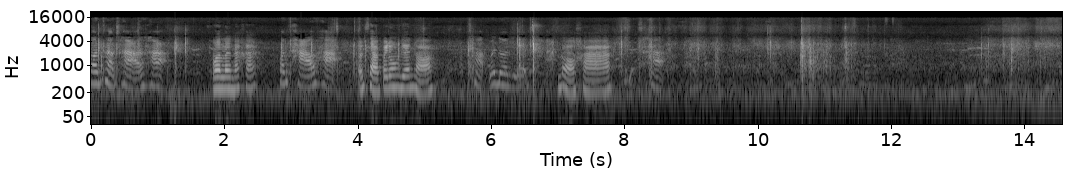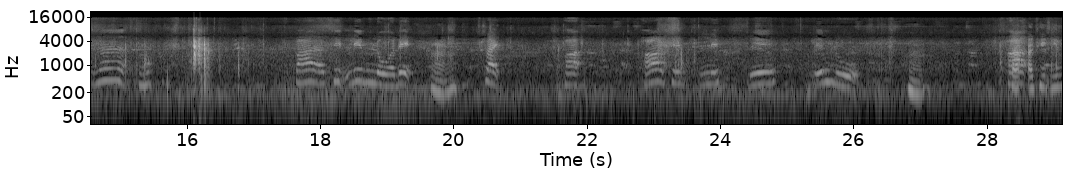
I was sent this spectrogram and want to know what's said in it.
วันเสาร์ค่ะ วันอะไรนะคะ วันเช้าร์ค่ะวันเสาร์ไปโรงเรียนเหรอค่ะไม่โดนเรียนเหรอคะค่ะแม่ป้าอาทิตย์ริมรั้วดิอืมใส่พระ พระอาทิตย์ริมริมริมรั้วอืมพพระระอาทิตย์ยิ้ม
